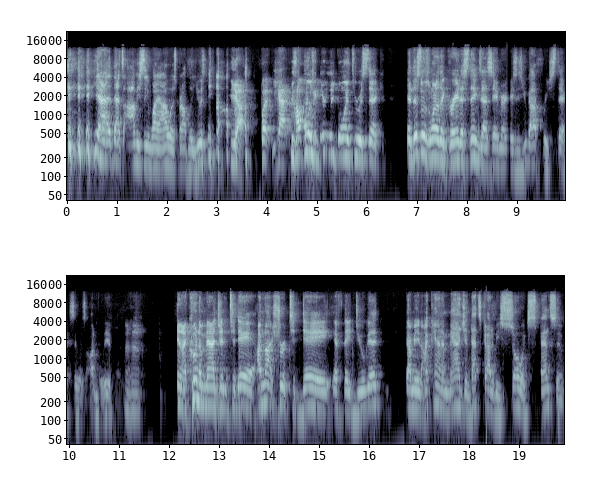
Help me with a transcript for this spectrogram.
yeah, that's obviously why I was probably using. yeah, but yeah, Because how I was we? literally going through a stick. And this was one of the greatest things at St. Mary's is you got free sticks. It was unbelievable. Mhm. And I couldn't imagine today. I'm not sure today if they do get. I mean, I can't imagine that's got to be so expensive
